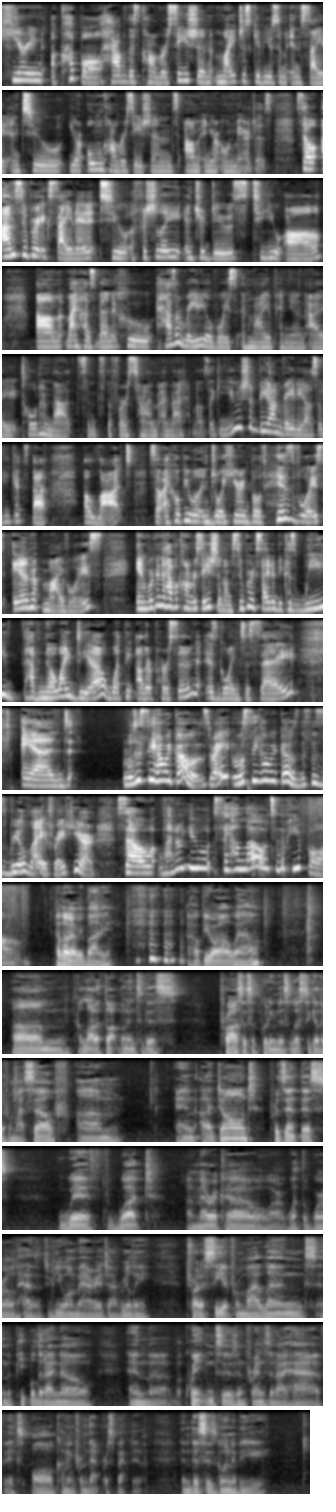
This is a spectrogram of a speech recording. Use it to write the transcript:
hearing a couple have this conversation might just give you some insight into your own conversations um, in your own marriages. So I'm super excited to officially introduce to you all. Um, my husband, who has a radio voice, in my opinion. I told him that since the first time I met him. I was like, You should be on radio. So he gets that a lot. So I hope you will enjoy hearing both his voice and my voice. And we're going to have a conversation. I'm super excited because we have no idea what the other person is going to say. And we'll just see how it goes, right? We'll see how it goes. This is real life right here. So, why don't you say hello to the people? Hello, everybody. I hope you are all well. Um, a lot of thought went into this process of putting this list together for myself. Um, and I don't present this with what America or what the world has its view on marriage. I really try to see it from my lens and the people that I know and the acquaintances and friends that I have. It's all coming from that perspective. And this is going to be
